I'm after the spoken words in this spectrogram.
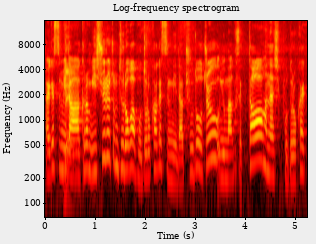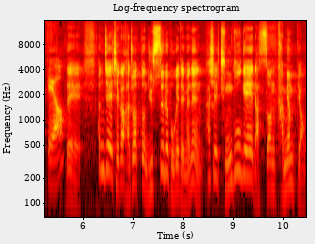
알겠습니다. 네. 그럼 이슈를 좀 들어가 보도록 하겠습니다. 주도주, 유망 섹터 하나씩 보도록 할게요. 네, 현재 제가 가져왔던 뉴스를 보게 되면은 사실 중국의 낯선 감염병,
